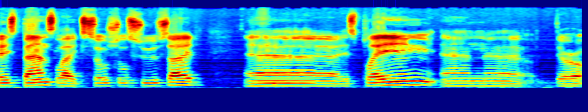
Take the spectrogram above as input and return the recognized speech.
based bands like Social Suicide uh, is playing, and uh, there are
